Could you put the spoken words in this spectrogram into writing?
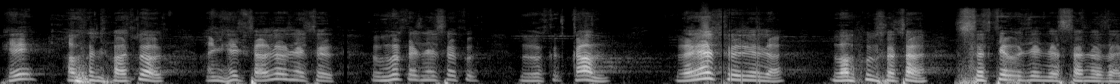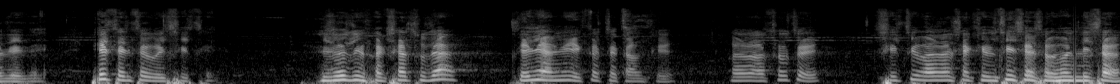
हे आपण पाहतो आहोत. आणि हे चालवण्याचं उभं करण्याचं काम बऱ्याच वेळेला बापू स्वतः सत्तेमध्ये नसताना झालेलं आहे. हे त्यांचं वैशिष्ट्य आहे. विरोधी पक्षातसुद्धा त्यांनी आम्ही एकत्र काम केलं. मला आठवतं आहे शेतीमालाच्या किमतीच्या संबंधीचा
